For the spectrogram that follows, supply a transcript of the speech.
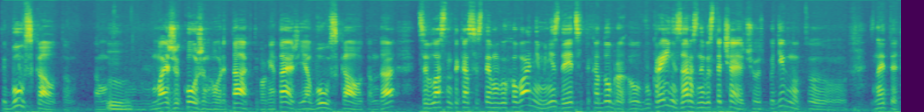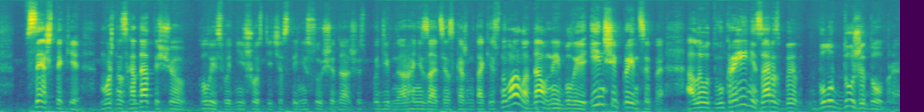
ти був скаутом. Там майже кожен говорить, так, ти пам'ятаєш, я був скаутом. Да? Це власне така система виховання. Мені здається, така добра. В Україні зараз не вистачає чогось подібного. То знаєте, все ж таки можна згадати, що колись в одній шостій частині суші да, щось подібне організація, скажімо так, існувала. Да, у неї були інші принципи. Але от в Україні зараз би було б дуже добре.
